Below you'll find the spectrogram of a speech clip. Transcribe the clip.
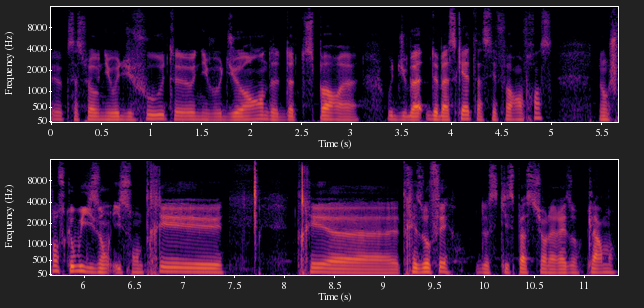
euh, que ce soit au niveau du foot, au niveau du hand, d'autres sports euh, ou du ba- de basket assez fort en France. Donc je pense que oui, ils ont, ils sont très, très, euh, très au fait de ce qui se passe sur les réseaux, clairement.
